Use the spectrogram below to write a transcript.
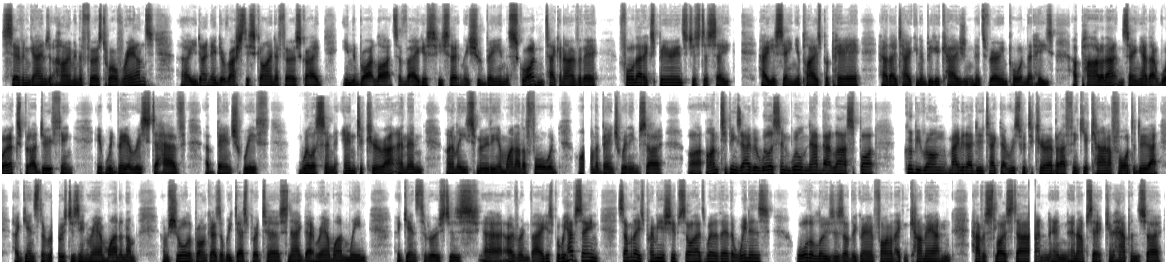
seven games at home in the first 12 rounds. Uh, you don't need to rush this guy into first grade in the bright lights of Vegas. He certainly should be in the squad and taken over there for that experience just to see how your senior players prepare, how they take in a big occasion. It's very important that he's a part of that and seeing how that works. But I do think it would be a risk to have a bench with Willison and Te Kura and then only Smoothy and one other forward on the bench with him. So uh, I'm tipping Xavier Willison will nab that last spot. Could be wrong. Maybe they do take that risk with Te Kura, but I think you can't afford to do that against the Roosters in round one. And I'm I'm sure the Broncos will be desperate to snag that round one win against the Roosters uh, over in Vegas. But we have seen some of these premiership sides, whether they're the winners or the losers of the grand final, they can come out and have a slow start and, an upset can happen. So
